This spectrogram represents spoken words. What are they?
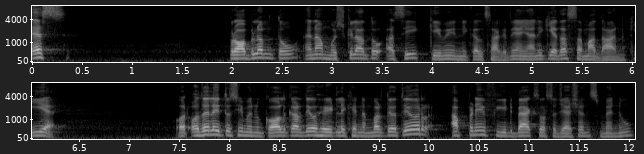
ਇਸ ਪ੍ਰੋਬਲਮ ਤੋਂ, ਇਹਨਾਂ ਮੁਸ਼ਕਿਲਾਂ ਤੋਂ ਅਸੀਂ ਕਿਵੇਂ ਨਿਕਲ ਸਕਦੇ ਹਾਂ? ਯਾਨੀ ਕਿ ਇਹਦਾ ਸਮਾਧਾਨ ਕੀ ਹੈ? ਔਰ ਉਹਦੇ ਲਈ ਤੁਸੀਂ ਮੈਨੂੰ ਕਾਲ ਕਰਦੇ ਹੋ ਹੇਠ ਲਿਖੇ ਨੰਬਰ ਤੇ ਉੱਤੇ, ਔਰ ਆਪਣੇ ਫੀਡਬੈਕਸ ਔਰ ਸੁਜੈਸ਼ਨਸ ਮੈਨੂੰ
